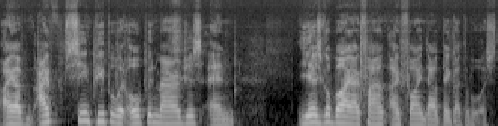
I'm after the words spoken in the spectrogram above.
I have I've seen people with open marriages, and years go by. I found I find out they got divorced.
